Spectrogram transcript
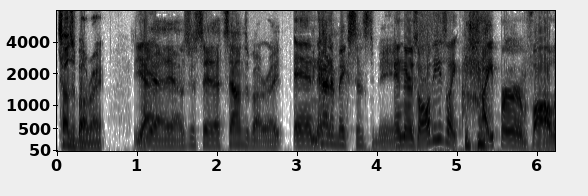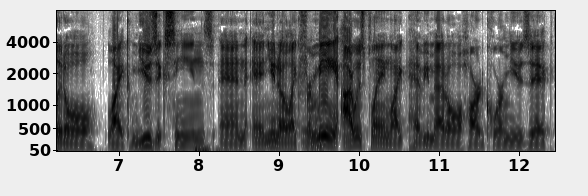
Sounds about right. Yeah, yeah, yeah. I was just saying that sounds about right. And- it kind of makes sense to me. and there's all these like hyper volatile like music scenes, and and you know like for me, I was playing like heavy metal, hardcore music.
